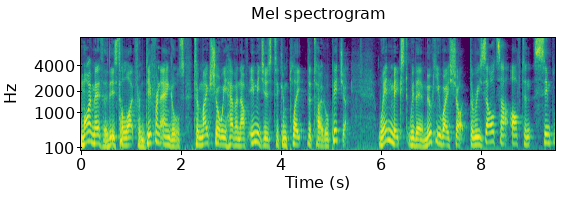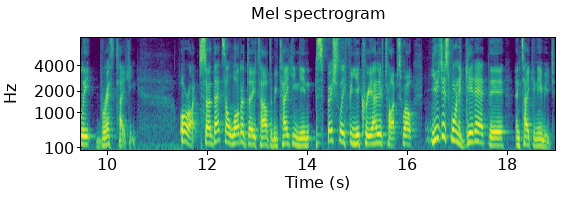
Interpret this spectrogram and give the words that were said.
My method is to light from different angles to make sure we have enough images to complete the total picture. When mixed with our Milky Way shot, the results are often simply breathtaking. All right, so that's a lot of detail to be taking in, especially for you creative types. Well, you just want to get out there and take an image.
